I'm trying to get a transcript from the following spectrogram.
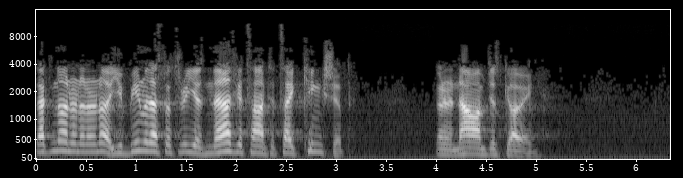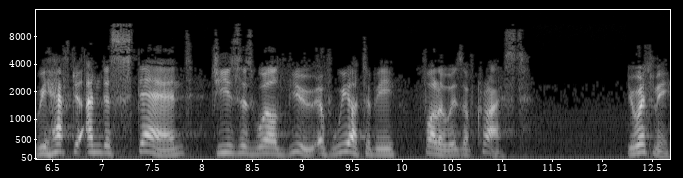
Like, no, no, no, no, no. You've been with us for three years. Now's your time to take kingship. No, no, now I'm just going. We have to understand Jesus' worldview if we are to be followers of Christ. You with me?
